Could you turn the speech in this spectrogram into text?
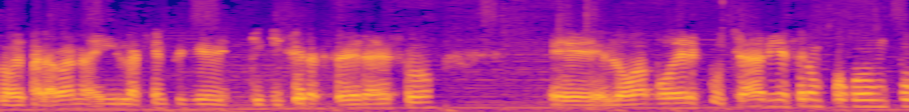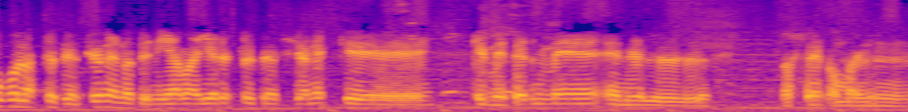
lo de Caravana y la gente que, quisiera acceder a eso eh, lo va a poder escuchar y hacer un poco un poco las pretensiones. No tenía mayores pretensiones que, meterme en el, no sé, como en,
